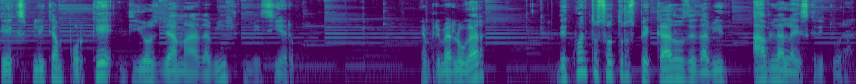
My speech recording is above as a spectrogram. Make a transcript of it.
que explican por qué Dios llama a David mi siervo. En primer lugar, ¿De cuántos otros pecados de David habla la escritura?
